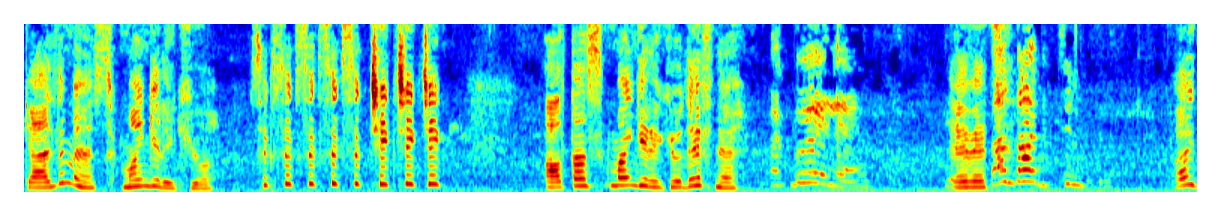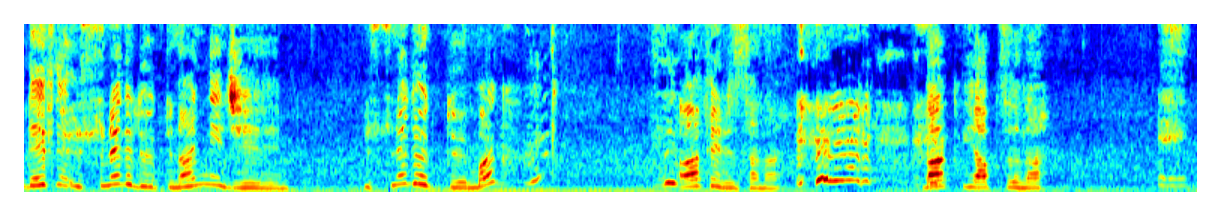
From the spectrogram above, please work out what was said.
Geldi mi? Sıkman gerekiyor. Sık sık sık sık sık çek çek çek. Alttan sıkman gerekiyor Defne. Bak böyle. Evet. Ben daha bitirmedim. Ay Defne üstüne de döktün anneciğim. Üstüne döktün bak. Aferin sana. Bak yaptığına.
